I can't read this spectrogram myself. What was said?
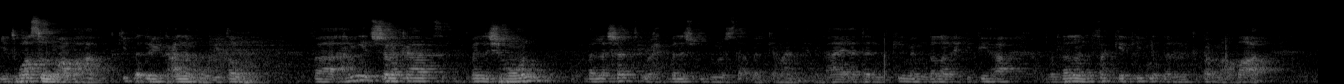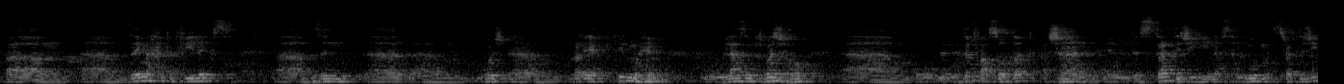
يتواصلوا مع بعض كيف بيقدروا يتعلموا ويطوروا. فأهمية الشراكات تبلش هون بلشت ورح تبلش بالمستقبل كمان. يعني هاي قد الكلمة بنضلنا نحكي فيها وبنضلنا نفكر كيف نقدر نكبر مع بعض. ف زي ما حكى فيليكس آه، بظن آه، رأيك كثير مهم. ولازم توجهه وترفع صوتك عشان الاستراتيجي هي نفسها الموفمنت استراتيجي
